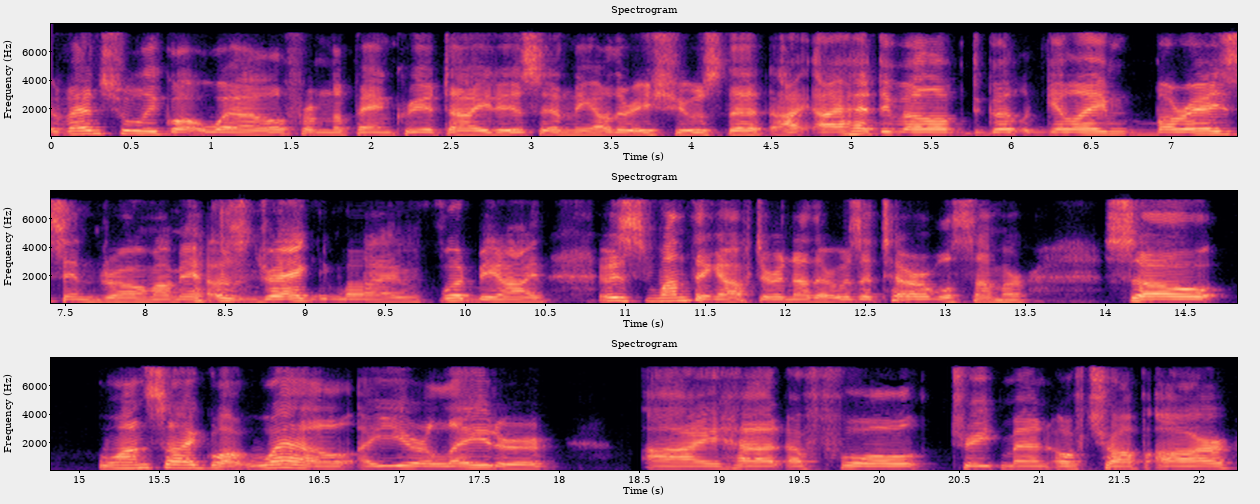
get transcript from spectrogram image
eventually got well from the pancreatitis and the other issues that I, I had developed Guillain-Barré syndrome. I mean, I was dragging my foot behind. It was one thing after another. It was a terrible summer. So once I got well, a year later, I had a full treatment of CHOP R,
